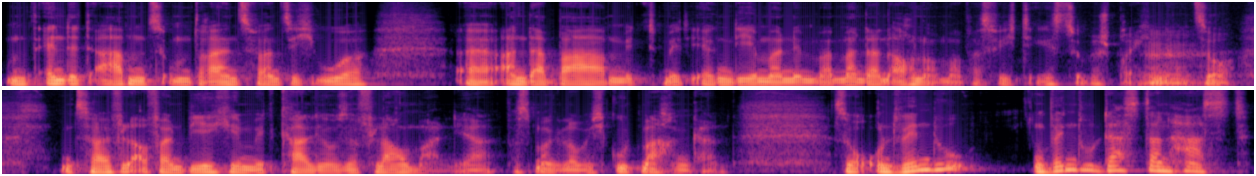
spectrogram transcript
und endet abends um 23 Uhr äh, an der Bar mit, mit irgendjemandem, weil man dann auch noch mal was Wichtiges zu besprechen mhm. hat. So, im Zweifel auf ein Bierchen mit Karl-Josef Laumann, ja, was man, glaube ich, gut machen kann. So, und wenn du, und wenn du das dann hast,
